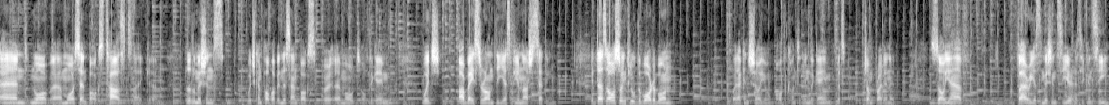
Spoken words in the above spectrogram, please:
and more uh, more sandbox tasks like um, little missions, which can pop up in the sandbox uh, mode of the game, which are based around the espionage setting. It does also include the Waterborne. Wait, I can show you all the content in the game. Let's jump right in it. So you have various missions here, as you can see.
